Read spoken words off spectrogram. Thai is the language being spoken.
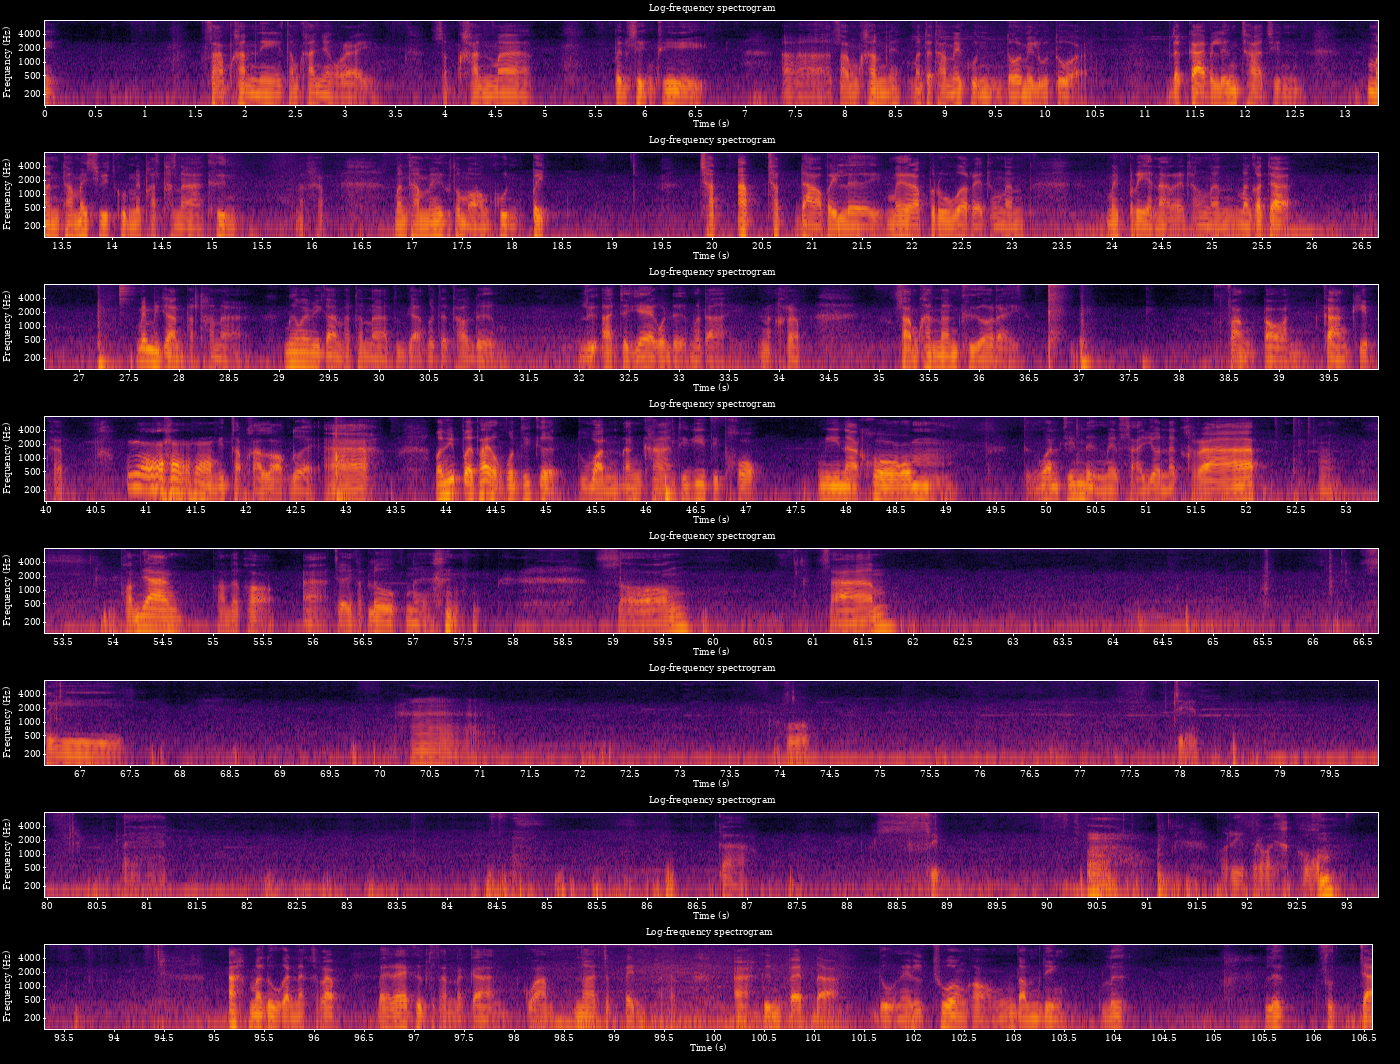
สามคำนี้สำคัญอย่างไรสำคัญมาก เป็นสิ่งที่สามคำนี้มันจะทำให้คุณโดยไม่รู้ตัว และกลายเป็นเรื่องชาชิน มันทำให้ชีวิตคุณไม่พัฒนาขึ้นนะครับ มันทำให้สมองคุณปิด ชัดอัพชัดดาวไปเลย ไม่รับรู้อะไรทั้งนั้น ไม่เปลี่ยนอะไรทั้งนั้น มันก็จะไม่มีการพัฒนา เมื่อไม่มีการพัฒนาทุกอย่างก็จะเท่าเดิม หรืออาจจะแย่กว่าเดิมก็ได้นะครับสำคัญนั้นคืออะไร ฟังตอนกลางคลิปครับมิตรสับขาหลอกด้วย อ่า วันนี้เปิดไพ่ของคนที่เกิดวันอังคารที่ 26 มีนาคม ถึงวันที่ 1 เมษายนนะครับอืม พร้อมยังพร้อมแล้วพ่ออ่าเชิญครับลูกหนึ่งสองสามสี่ห้าหกเจ็ด แปด เก้าสิบอืมเร้อยครับผมอะมาดูกันนะครับ ใบแรกคือสถานการณ์ความน่าจะเป็นนะครับอะขึ้นแปดดาบดูในช่วงของดำดิ่งลึก ลึกสุดใจ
